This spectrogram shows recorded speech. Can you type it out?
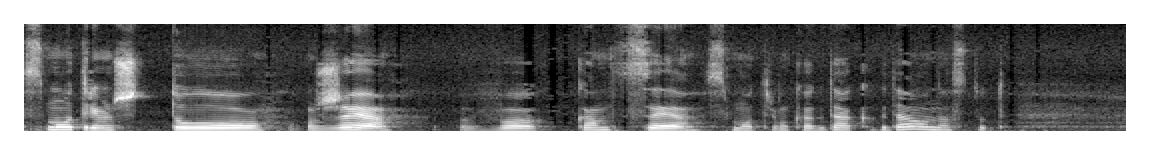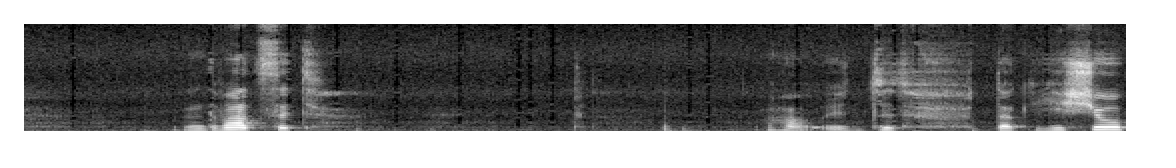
смотрим, что уже в конце, смотрим, когда, когда у нас тут 20, ага, так, еще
